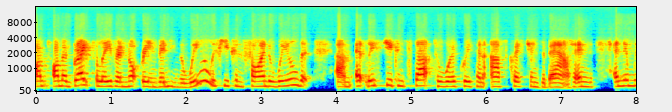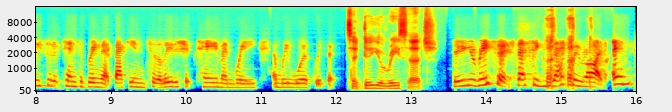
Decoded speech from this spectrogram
I'm, I'm a great believer in not reinventing the wheel. If you can find a wheel that um, at least you can start to work with and ask questions about, and and then we sort of tend to bring that back into the leadership team, and we and we work with it. So do your research do your research. That's exactly right. And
